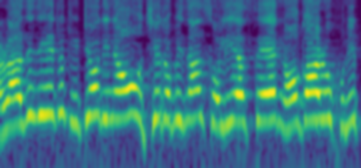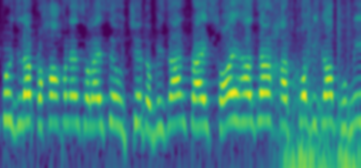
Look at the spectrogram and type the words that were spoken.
আৰু আজি যিহেতু তৃতীয় দিনাও উচ্ছেদ অভিযান চলি আছে নগাঁও আৰু শোণিতপুৰ জিলা প্ৰশাসনে চলাইছে উচ্ছেদ অভিযান। প্ৰায় ছয় হাজাৰ সাতশ বিঘা ভূমি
